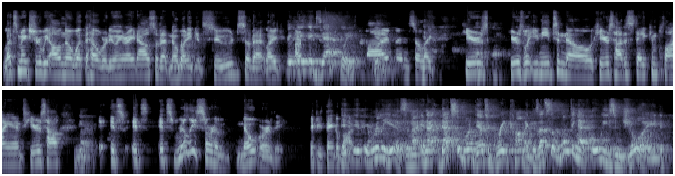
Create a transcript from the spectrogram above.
let's make sure we all know what the hell we're doing right now so that nobody gets sued so that like exactly yeah. and so like here's here's what you need to know here's how to stay compliant here's how yeah. it's it's it's really sort of noteworthy if you think about it, it. It really is, and I, and I, that's the one. That's a great comment because that's the one thing I've always enjoyed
